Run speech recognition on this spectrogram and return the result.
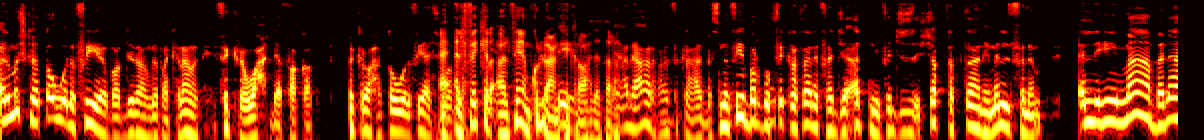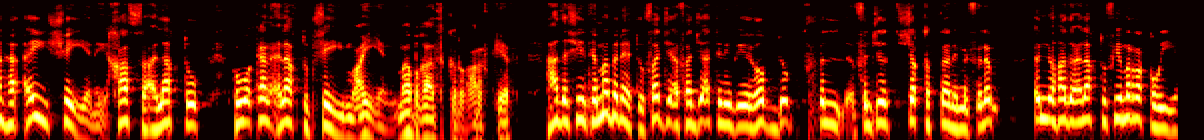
المشكلة طولوا فيها بعد لهم قطع كلامك فكرة واحدة فقط. فكرة واحدة طول فيها سوى الفكرة الفيلم كله عن إيه. فكرة واحدة ترى. يعني عارف على الفكرة هذه بس إنه في برضو فكرة ثانية فاجأتني في الجزء الشق الثاني من الفيلم اللي هي ما بنى لها أي شيء يعني خاصة علاقته هو كان علاقته بشيء معين ما أبغى أذكره عارف كيف؟ هذا شيء أنت ما بنيته. فجأة فاجأتني في هوب دب في في الجزء الشق الثاني من الفيلم إنه هذا علاقته فيه مرة قوية،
